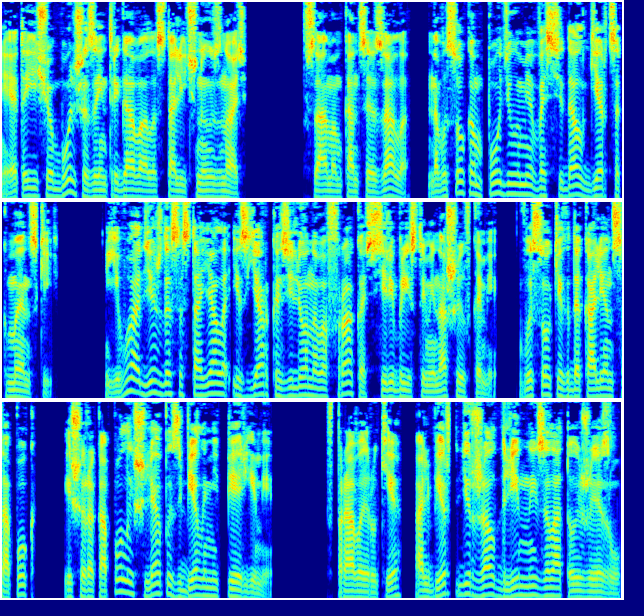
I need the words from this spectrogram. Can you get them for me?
Это еще больше заинтриговало столичную знать. В самом конце зала на высоком подиуме восседал герцог Менский. Его одежда состояла из ярко-зеленого фрака с серебристыми нашивками, высоких до колен сапог и широкополой шляпы с белыми перьями. В правой руке Альберт держал длинный золотой жезл.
